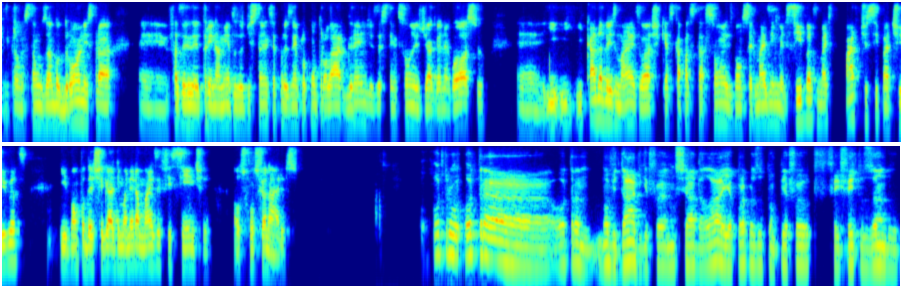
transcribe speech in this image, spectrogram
Então, estão usando drones para é, fazer treinamentos à distância, por exemplo, controlar grandes extensões de agronegócio. É, e, e, cada vez mais eu acho que as capacitações vão ser mais imersivas, mais participativas e vão poder chegar de maneira mais eficiente aos funcionários. Outro, outra, outra novidade que foi anunciada lá, e a própria Zutopia foi, foi feita usando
